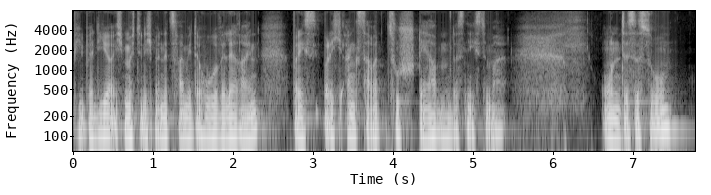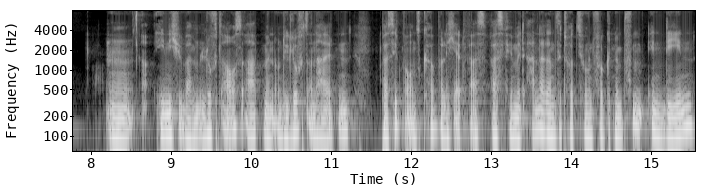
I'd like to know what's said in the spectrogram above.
Wie bei dir, ich möchte nicht mehr eine zwei Meter hohe Welle rein, weil ich, weil ich Angst habe zu sterben das nächste Mal. Und es ist so, ähnlich wie beim Luftausatmen und die Luft anhalten, passiert bei uns körperlich etwas, was wir mit anderen Situationen verknüpfen, in denen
